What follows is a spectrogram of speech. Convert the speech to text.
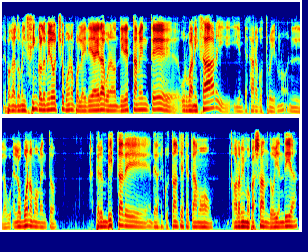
la época del 2005 al 2008, bueno, pues la idea era, bueno, directamente urbanizar y, y empezar a construir, ¿no? En, lo- en los buenos momentos. Pero en vista de, de las circunstancias que estamos ahora mismo pasando hoy en día,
